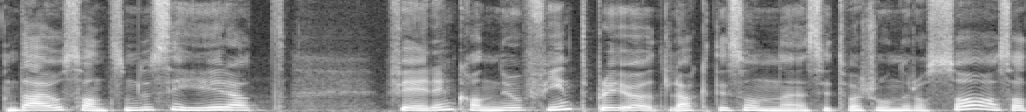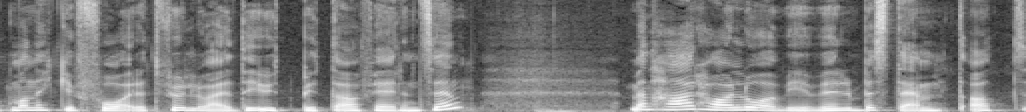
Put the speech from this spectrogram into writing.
Det er jo sant som du sier at ferien kan jo fint bli ødelagt i sånne situasjoner også. Altså at man ikke får et fullverdig utbytte av ferien sin. Men her har lovgiver bestemt at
